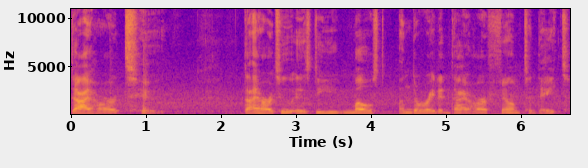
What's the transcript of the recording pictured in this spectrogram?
Die Hard 2. Die Hard 2 is the most underrated Die Hard film to date.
